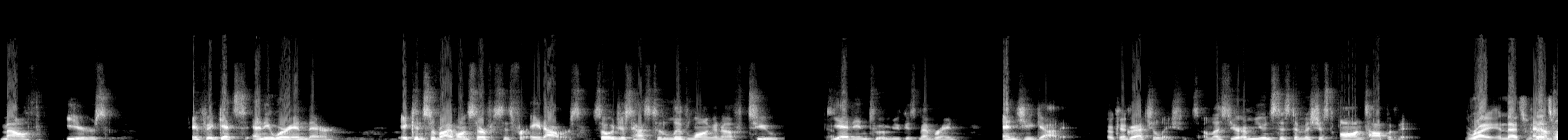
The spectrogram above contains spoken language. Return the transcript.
mouth ears if it gets anywhere in there, it can survive on surfaces for eight hours. So it just has to live long enough to Okay. get into a mucous membrane, and you got it. Okay. Congratulations. Unless your immune system is just on top of it. Right, and that's And that's I'm,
